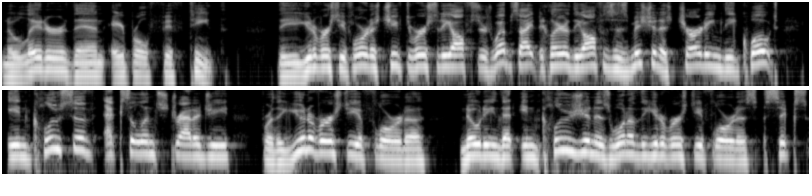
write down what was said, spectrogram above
no later than April 15th. The University of Florida's Chief Diversity Officer's website declared the office's mission as charting the quote, inclusive excellence strategy for the University of Florida, noting that inclusion is one of the University of Florida's six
